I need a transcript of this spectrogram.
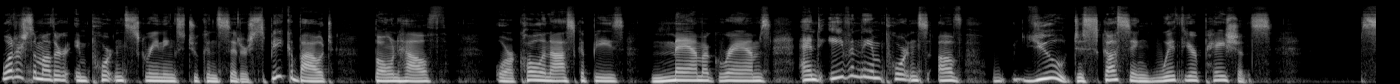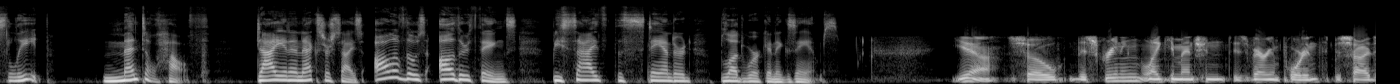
what are some other important screenings to consider? Speak about bone health or colonoscopies, mammograms, and even the importance of you discussing with your patients sleep mental health, diet and exercise, all of those other things besides the standard blood work and exams? Yeah, so the screening, like you mentioned, is very important besides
